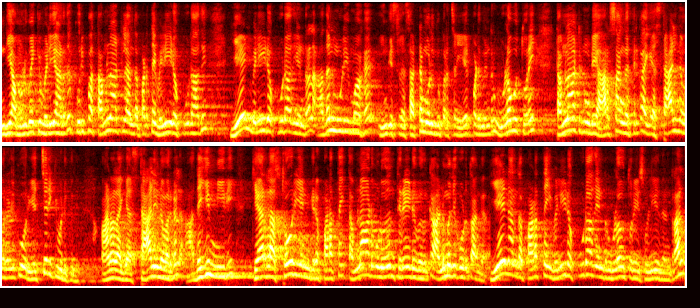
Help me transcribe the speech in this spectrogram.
இந்தியா முழுமைக்கும் வெளியானது. குறிப்பாக தமிழ்நாட்டில் அந்த படத்தை வெளியிடக்கூடாது. ஏன் வெளியிடக்கூடாது என்றால் அதன் மூலியமாக இங்கு சில சட்டம் ஒழுங்கு பிரச்சனை ஏற்படும் என்று உளவுத்துறை தமிழ்நாட்டினுடைய அரசாங்கத்திற்கு ஐயா ஸ்டாலின் அவர்களுக்கு ஒரு எச்சரிக்கை விடுக்குது. ஆனால் ஐயா ஸ்டாலின் அவர்கள் அதையும் மீறி கேரளா ஸ்டோரி என்கிற படத்தை தமிழ்நாடு முழுவதும் திரையிடுவதற்கு அனுமதி கொடுத்தாங்க. ஏன் அந்த படத்தை வெளியிடக்கூடாது என்று உளவுத்துறை சொல்லியது என்றால்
